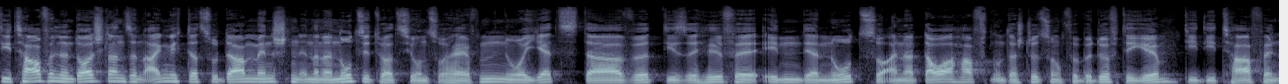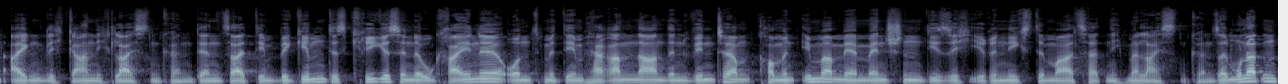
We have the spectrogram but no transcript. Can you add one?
Die Tafeln in Deutschland sind eigentlich dazu da, Menschen in einer Notsituation zu helfen. Nur jetzt, da wird diese Hilfe in der Not zu einer dauerhaften Unterstützung für Bedürftige, die die Tafeln eigentlich gar nicht leisten können. Denn seit dem Beginn des Krieges in der Ukraine und mit dem herannahenden Winter kommen immer mehr Menschen, die sich ihre nächste Mahlzeit nicht mehr leisten können. Seit Monaten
